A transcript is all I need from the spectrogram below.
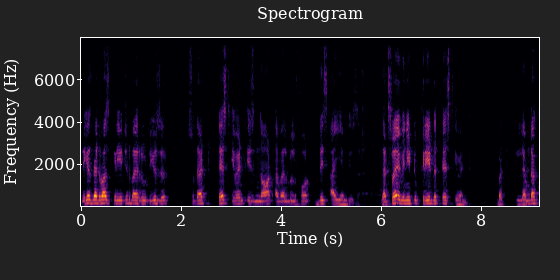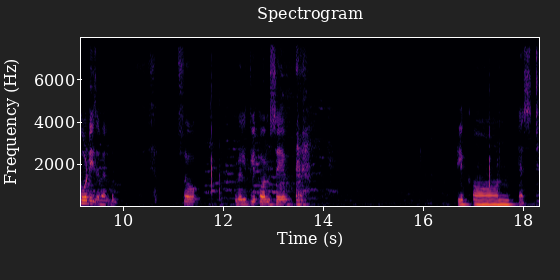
Because that was created by root user so that test event is not available for this IAM user. That's why we need to create the test event. But lambda code is available. So we'll click on save click on test.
